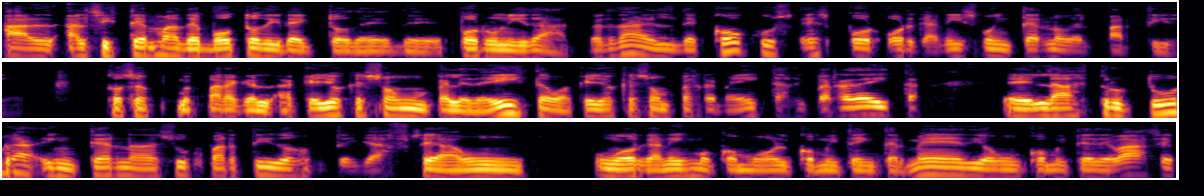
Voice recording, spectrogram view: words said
al, al sistema de voto directo de, de, por unidad, ¿verdad? El de COCUS es por organismo interno del partido. Entonces, para que aquellos que son PLDistas o aquellos que son PRMistas y PRDistas, eh, la estructura interna de sus partidos, ya sea un, un organismo como el comité intermedio, un comité de base,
